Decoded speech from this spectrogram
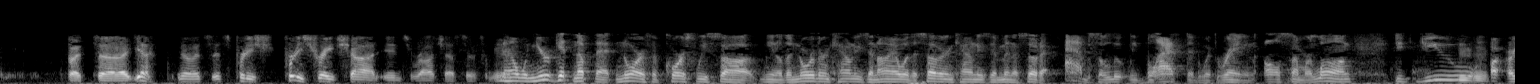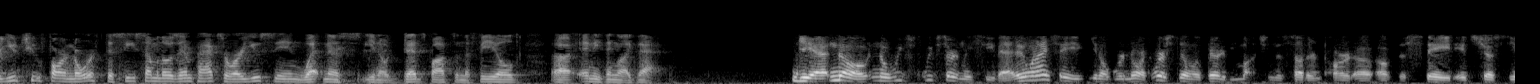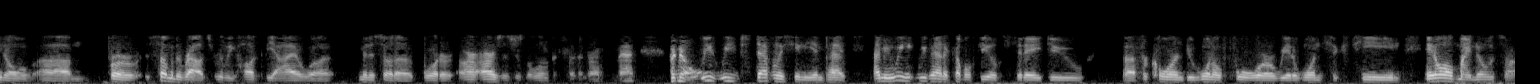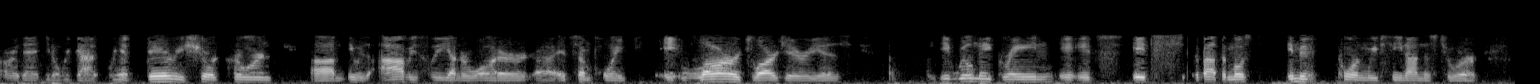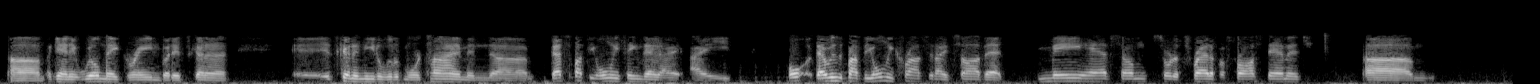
but uh, yeah, you know, it's it's pretty pretty straight shot into Rochester from here. Now, when you're getting up that north, of course, we saw you know the northern counties in Iowa, the southern counties in Minnesota, absolutely blasted with rain all summer long. Did you mm-hmm. are you too far north to see some of those impacts, or are you seeing wetness, you know, dead spots in the field, uh, anything like that? Yeah, no, no, we've we've certainly see that. And when I say you know we're north, we're still very much in the southern part of, of the state. It's just you know um, for some of the routes really hug the Iowa Minnesota border. Our, ours is just a little bit further north than that. But no, we, we've definitely seen the impact. I mean, we, we've had a couple fields today do, uh, for corn do 104. We had a 116. And all of my notes are, are that, you know, we got, we had very short corn. Um, it was obviously underwater, uh, at some point. It, large, large areas. It will make grain. It, it's, it's about the most immense corn we've seen on this tour. Um, again, it will make grain, but it's gonna it's gonna need a little more time, and uh, that's about the only thing that I, I oh, that was about the only cross that I saw that may have some sort of threat of a frost damage. Um,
